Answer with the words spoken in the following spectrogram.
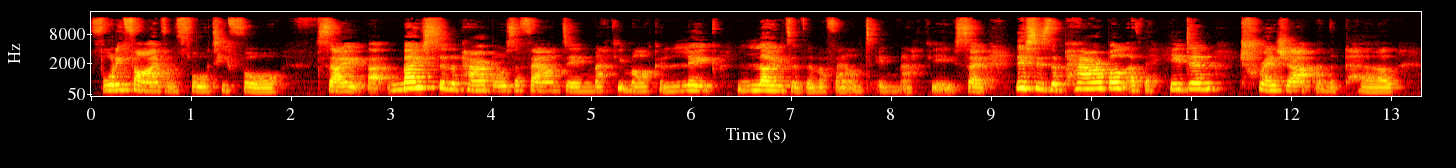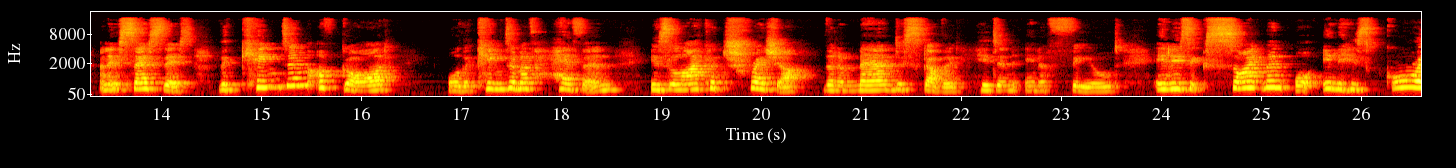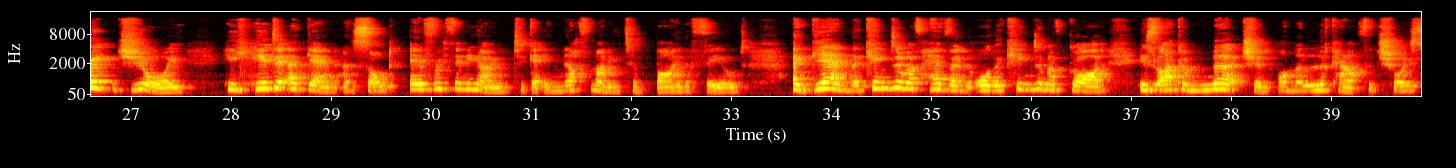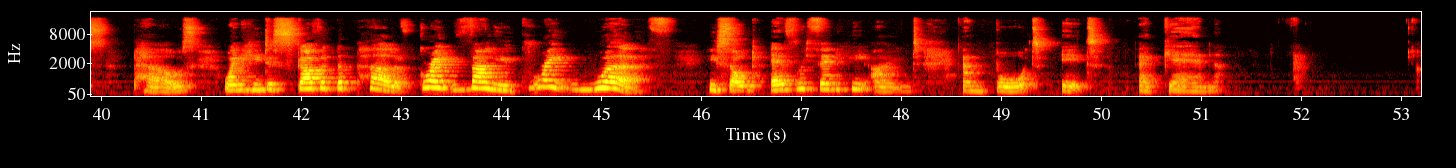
45 and 44. So, uh, most of the parables are found in Matthew, Mark, and Luke. Loads of them are found in Matthew. So, this is the parable of the hidden treasure and the pearl. And it says this the kingdom of God or the kingdom of heaven is like a treasure that a man discovered hidden in a field. In his excitement or in his great joy, he hid it again and sold everything he owned to get enough money to buy the field. Again, the kingdom of heaven or the kingdom of God is like a merchant on the lookout for choice pearls. When he discovered the pearl of great value, great worth, he sold everything he owned and bought it again.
